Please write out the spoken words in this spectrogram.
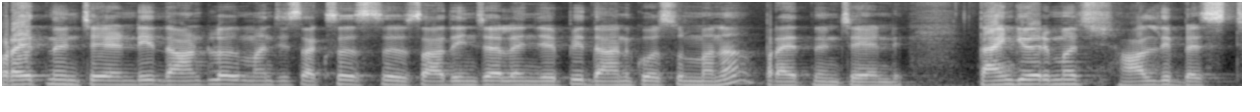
ప్రయత్నం చేయండి. దాంట్లో మంచి సక్సెస్ సాధించాలని చెప్పి దానికోసం మన ప్రయత్నం చేయండి. Thank you very much. All the best.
